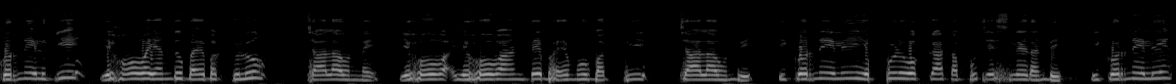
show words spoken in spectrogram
కొర్నేలికి యహోవయందు భయభక్తులు చాలా ఉన్నాయి. యహోవా యహోవా అంటే భయము భక్తి చాలా ఉంది. ఈ కొర్నేలి ఎప్పుడు ఒక్క తప్పు చేసలేడండి ఈ కొర్నేలి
